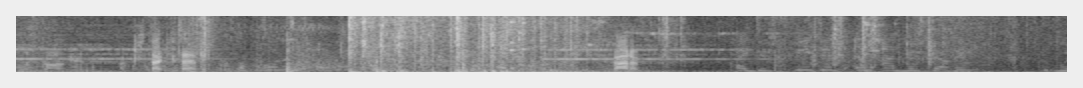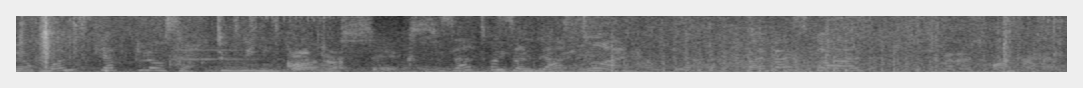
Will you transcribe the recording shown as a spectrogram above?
With target. Aquí está, aquí está. Got him. I defeated an adversary. We're one step closer to winning. Contact. Six. That was the last one. Bye bye, squad. Two other squads remain.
